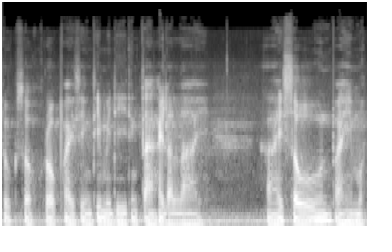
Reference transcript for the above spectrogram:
ทุกโศกโรคภัยสิ่งที่ไม่ดีต่าง ๆ ให้ละลาย หายสูญไปให้หมด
